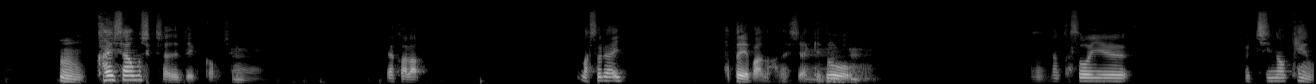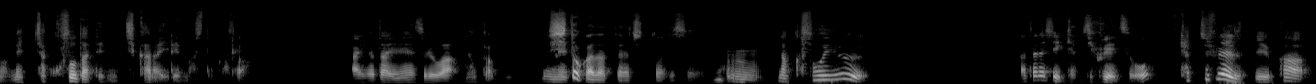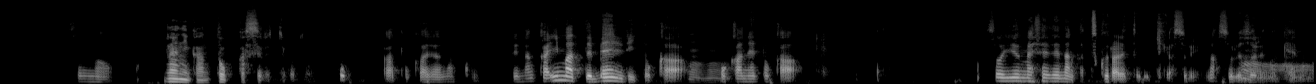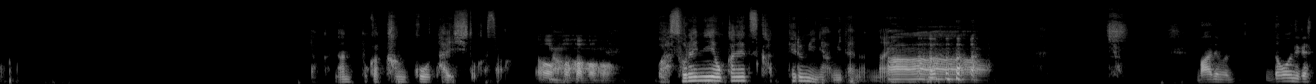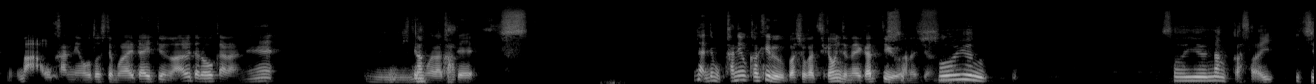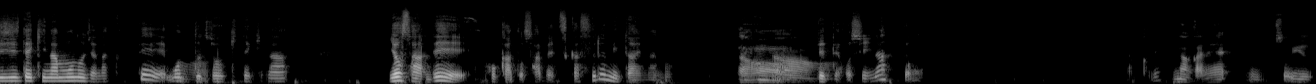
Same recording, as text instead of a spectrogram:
れない。うん。会社はもしかしたら出ていくかもしれない。ね。だから、まあそれは、例えばの話だけど、うんうんなんかそういう、うちの県はめっちゃ子育てに力入れますとかさ、ありがたいね、それは。なんか、ね市とかだったらちょっとありそう。うん、なんかそういう新しいキャッチフレーズを？キャッチフレーズっていうか、その、何かに特化するってこと？かとかじゃなくて、なんか今って便利とか、うんうんお金とか、そういう目線でなんか作られてる気がするよな、それぞれの県の。なんかなんとか観光大使とかさ、あわ、それにお金使ってるんや、みたいなのない？あまあでも、どうにかし、まあお金を落としてもらいたいっていうのはあるだろうからね。うん来てもらって。なでも金をかける場所が違うんじゃないかっていう話よね。そそういう、そういうなんかさ、い一時的なものじゃなくて、もっと長期的な良さで他と差別化するみたいなの出てほしいなって思う。なんかね、なんかね。うん、そういう、ね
